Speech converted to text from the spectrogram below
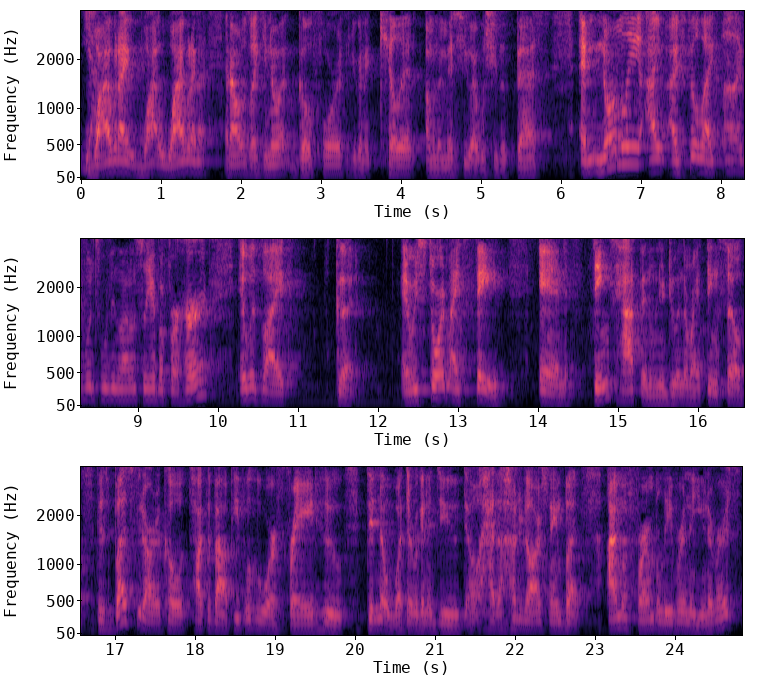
Yeah. Why would I? Why? Why would I not? And I was like, you know what? Go forth. You're gonna kill it. I'm gonna miss you. I wish you the best. And normally, I I feel like oh everyone's moving on. I'm still here. But for her, it was like good, and restored my faith in things happen when you're doing the right thing. So this BuzzFeed article talked about people who were afraid, who didn't know what they were gonna do, they had a hundred dollars name. But I'm a firm believer in the universe.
